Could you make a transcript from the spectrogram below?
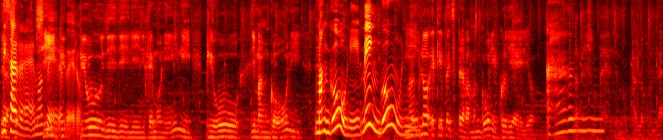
Di della- Sanremo, è Sì, vero, più, vero. più di, di- di- di Cremonini, più di Mangoni. Mangoni, Mengoni. Ma- no, e che pensava Mangoni è quello di Elio. Ah. Vabbè, lasciamo perdere, parlo con lei.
